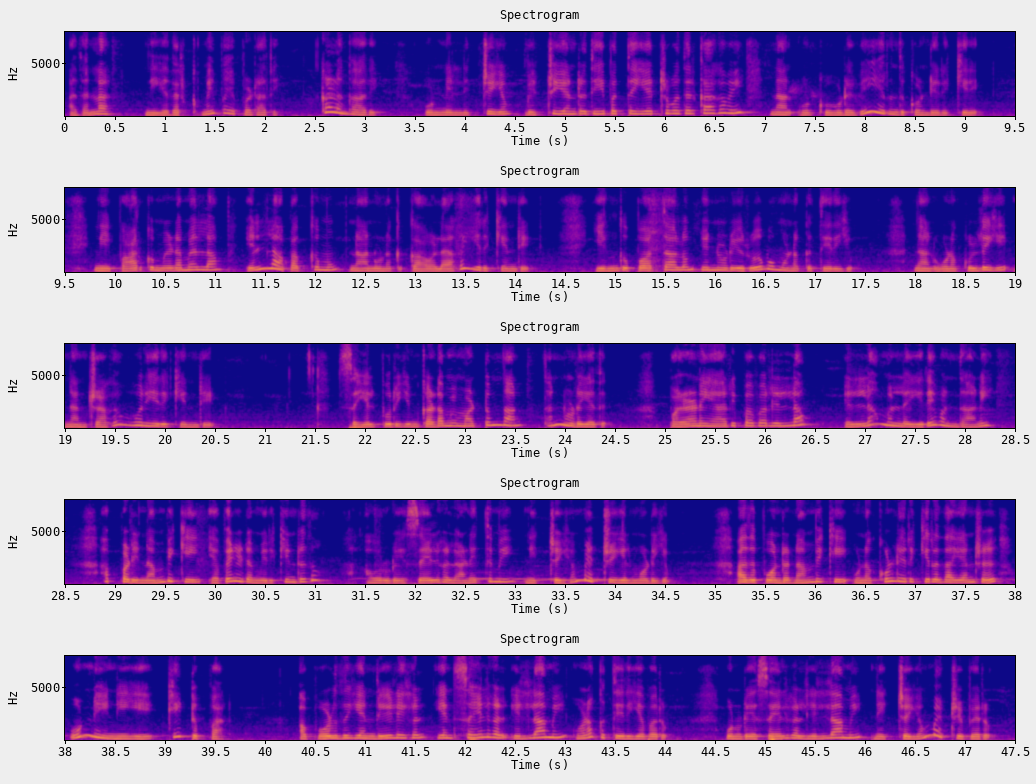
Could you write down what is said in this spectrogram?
அதனால் நீ எதற்குமே பயப்படாதே. கலங்காதே. உன்னில் நிச்சயம் வெற்றி என்ற தீபத்தை ஏற்றுவதற்காகவே நான் உன் கூடவே இருந்து கொண்டிருக்கிறேன். நீ பார்க்கும் இடமெல்லாம் எல்லா பக்கமும் நான் உனக்கு காவலாக இருக்கின்றேன். எங்கு பார்த்தாலும் என்னுடைய ரூபம் உனக்கு தெரியும். நான் உனக்குள்ளேயே நன்றாக ஊறியிருக்கின்றேன். செயல் புரியும் கடமை மட்டும்தான் தன்னுடையது. பலனை அறிப்பவர் எல்லாம் எல்லாம் அல்ல இறைவன் தானே. அப்படி நம்பிக்கை எவரிடம் இருக்கின்றதோ அவருடைய செயல்கள் அனைத்துமே நிச்சயம் வெற்றியில் முடியும். அது போன்ற நம்பிக்கை உனக்குள் இருக்கிறதா என்று உன்னை நீயே கேட்டுப்பார். அப்பொழுது என் லீலைகள் என் செயல்கள் எல்லாமே உனக்கு தெரிய வரும். உன்னுடைய செயல்கள் எல்லாமே நிச்சயம் வெற்றி பெறும்.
